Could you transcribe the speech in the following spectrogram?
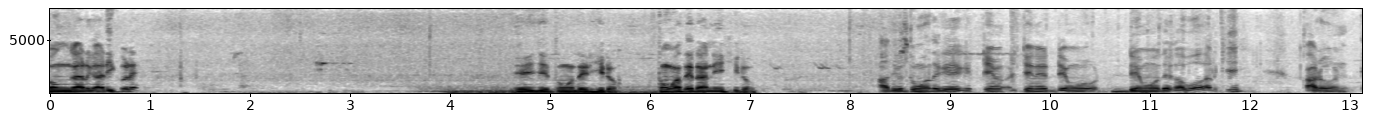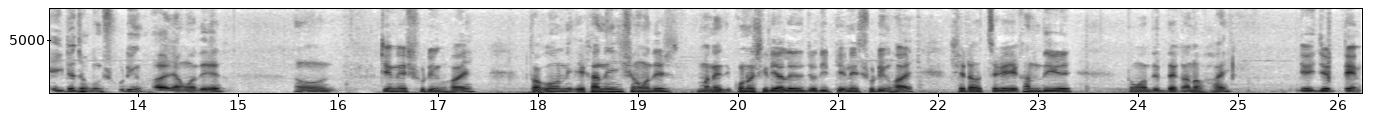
গঙ্গার গাড়ি করে। এই যে তোমাদের হিরো তোমাদের রানী হিরো আজকে তোমাদেরকে ট্রেনের ডেমো ডেমো দেখাবো আর কি। কারণ এইটা যখন শুটিং হয় আমাদের ট্রেনের শুটিং হয়, তখন এখানেই আমাদের মানে কোনো সিরিয়ালে যদি ট্রেনের শুটিং হয়, সেটা হচ্ছে গিয়ে এখান দিয়ে তোমাদের দেখানো হয়। এই যে ট্রেন,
